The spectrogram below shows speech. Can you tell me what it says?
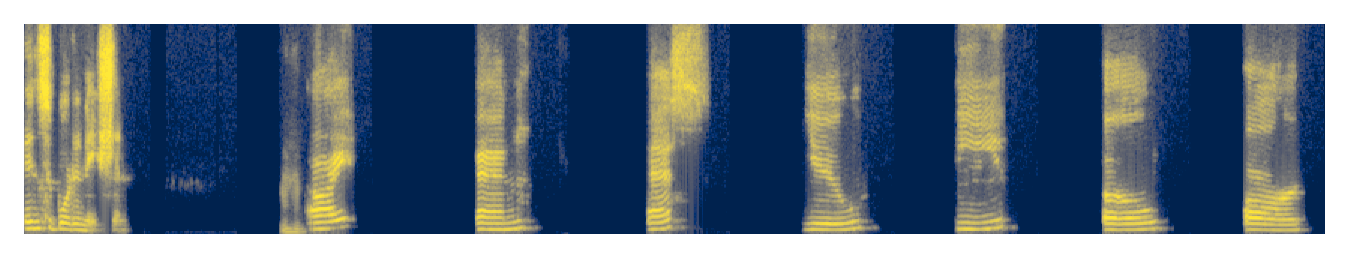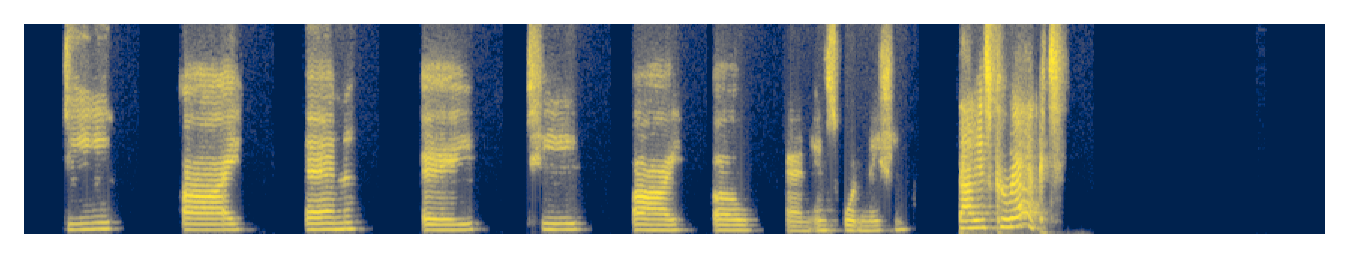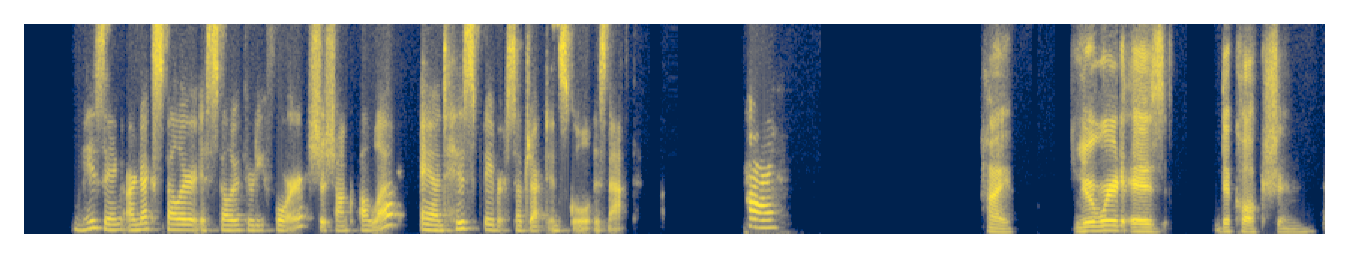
Insubordination. Mhm. I N S U B O R D I N A T I O N insubordination. That is correct. Amazing. Our next speller is speller 34, Shashank Palla, and his favorite subject in school is math. Hi. Hi. Your word is decoction.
